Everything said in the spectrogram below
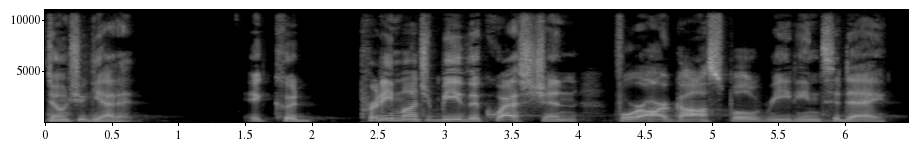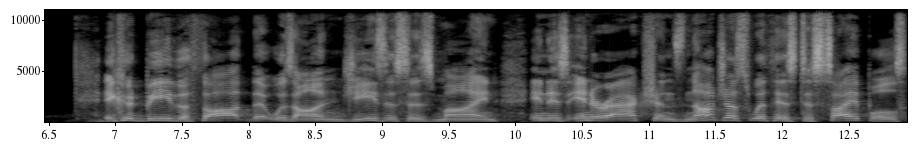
Don't you get it? It could pretty much be the question for our gospel reading today. It could be the thought that was on Jesus' mind in his interactions, not just with his disciples,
